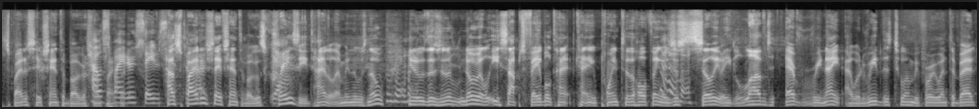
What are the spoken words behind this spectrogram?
Spider Saved Santa Bug or How something. like Spider that. Saved How Santa Spider Bug. Saved Santa Bug. It was a Yeah. crazy title. I mean, there was no, you know, there's no, no real Aesop's fable kind of point to the whole thing. It was just silly. He loved every night. I would read this to him before he went to bed.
